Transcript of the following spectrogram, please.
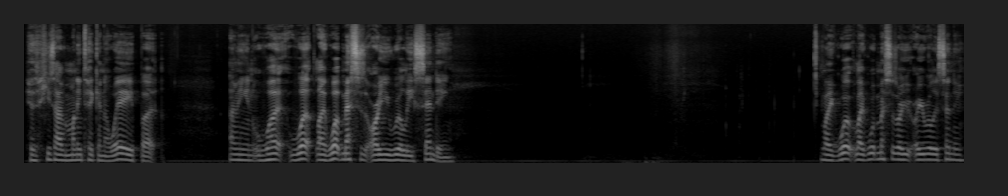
he's having money taken away, but I mean, what what like what message are you really sending? Like what like what message are you are you really sending?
